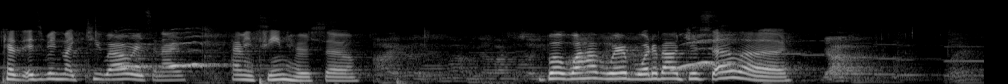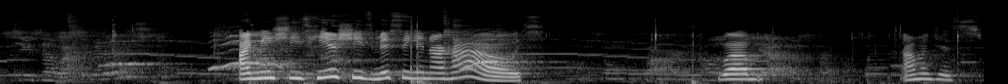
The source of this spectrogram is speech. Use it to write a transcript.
because it's been like two hours and I haven't seen her, so. But what have, where, what about Gisela? I mean, she's here. She's missing in our house. Well, I'm gonna just.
